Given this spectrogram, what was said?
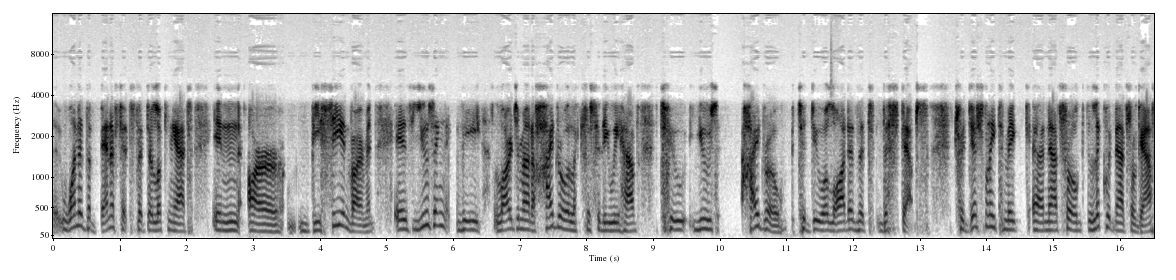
one of the benefits that they're looking at in our BC environment is using the large amount of hydroelectricity we have to use hydro to do a lot of the, the steps. Traditionally, to make uh, natural liquid natural gas,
